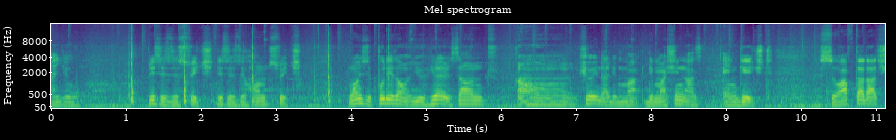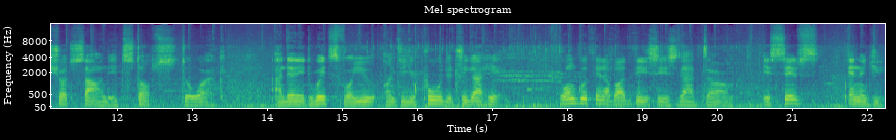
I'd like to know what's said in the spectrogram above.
and you this is the switch this is the horn switch. Once you put it on you hear a sound um, showing that the, ma the machine has engaged. So after that short sound it stops to work and then it waits for you until you pull the trigger here. One good thing about this is that um, it saves energy.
